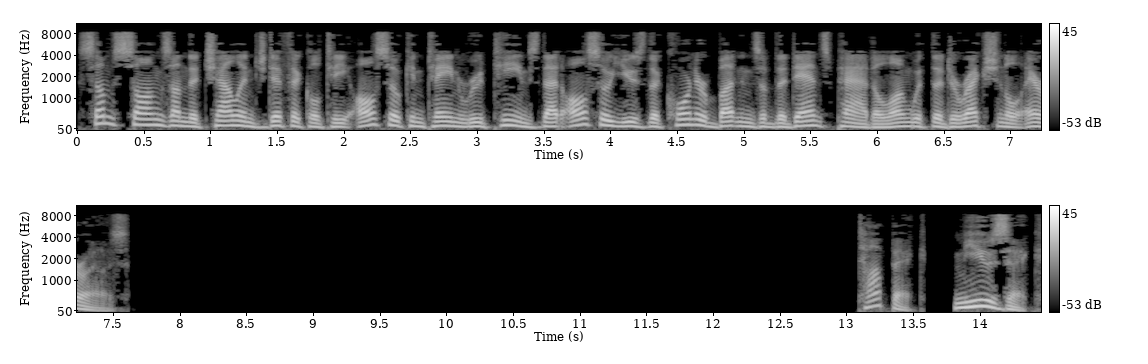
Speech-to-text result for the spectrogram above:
Some songs on the challenge difficulty also contain routines that also use the corner buttons of the dance pad along with the directional arrows. Music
